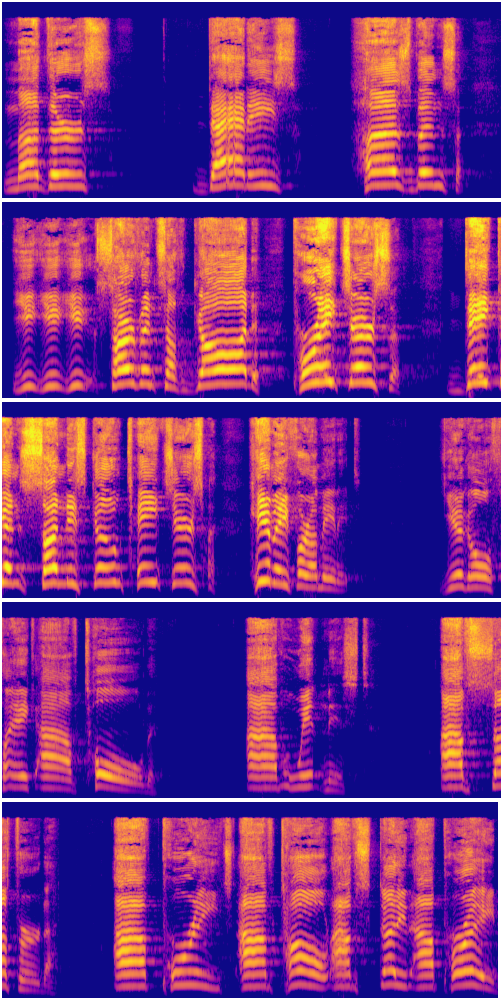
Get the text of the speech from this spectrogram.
mothers, daddies, husbands, you, you, you servants of God, preachers, deacons, Sunday school teachers, hear me for a minute. You're going to think I've told, I've witnessed, I've suffered, I've preached, I've taught, I've studied, I've prayed,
